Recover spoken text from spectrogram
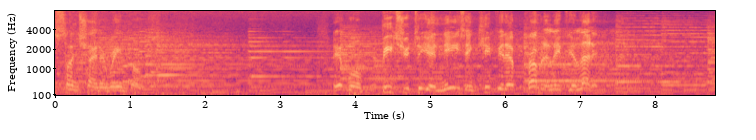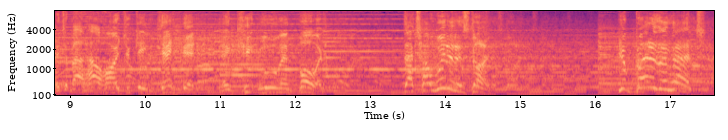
sunshine and rainbows. It will beat you to your knees and keep you there permanently if you let it. It's about how hard you can get hit and keep moving forward. That's how winning is done. You're better than that.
